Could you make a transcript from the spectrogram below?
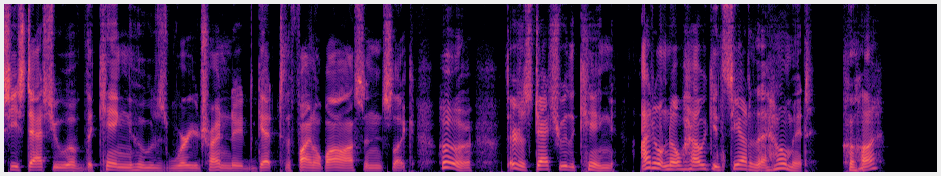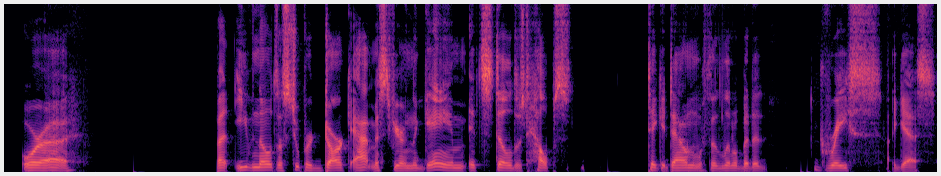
see statue of the king who's where you're trying to get to the final boss, and it's like, huh, there's a statue of the king. I don't know how he can see out of the helmet. Huh? Or, uh. But even though it's a super dark atmosphere in the game, it still just helps take it down with a little bit of grace, I guess.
